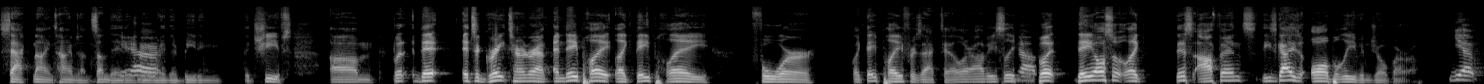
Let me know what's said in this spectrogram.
sacked nine times on Sunday, there's Yeah. no way they're beating the Chiefs. Um, but they, it's a great turnaround, and they play like they play for like they play for Zac Taylor, obviously, Yeah. but they also like this offense. These guys all believe in Joe Burrow Yep.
